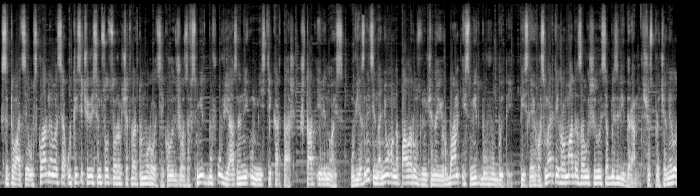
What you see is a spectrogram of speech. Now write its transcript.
Ситуація ускладнилася у 1844 році, коли Джозеф Сміт був ув'язнений у місті Карташ, штат Іллінойс. У в'язниці на нього напала розлючена юрба, і Сміт був убитий. Після його смерті громада залишилася без лідера, що спричинило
